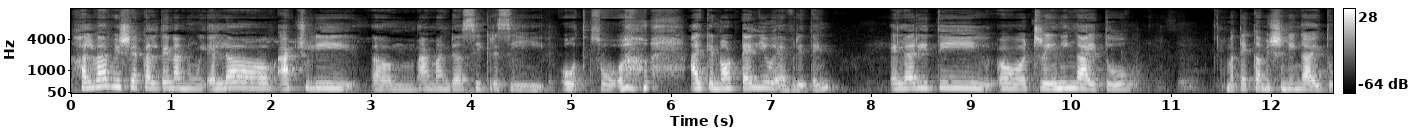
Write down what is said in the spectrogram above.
ಹಲವಾರು ವಿಷಯ ಕಲಿತೆ ನಾನು ಎಲ್ಲ actually I under secrecy oath so I can not tell you everything ಎಲ್ಲ ರೀತಿ ಟ್ರೈನಿಂಗ್ ಆಯಿತು. ಮತ್ತು ಕಮಿಷನಿಂಗ್ ಆಯಿತು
